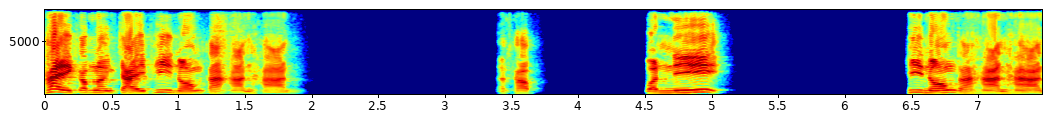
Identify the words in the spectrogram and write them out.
ให้กำลังใจพี่น้องทหารหารนะครับ วันนี้พี่น้องทหารหาร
